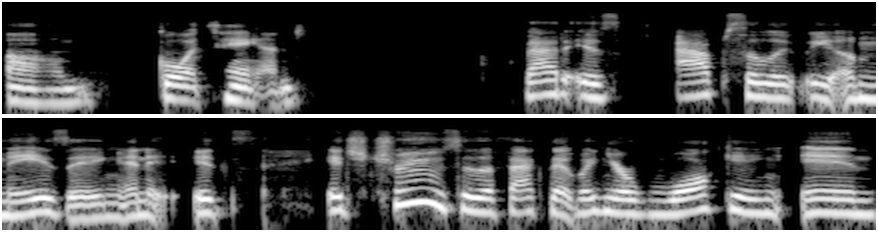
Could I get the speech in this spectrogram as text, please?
um, God's hand. That is absolutely amazing and it, it's it's true to the fact that when you're walking in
